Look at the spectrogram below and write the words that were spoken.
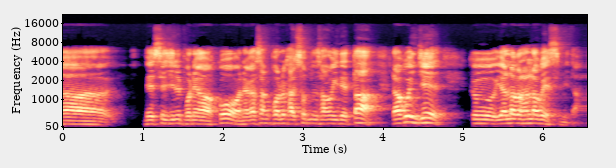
아, 메시지를 보내갖고 내가 상포를 갈 수 없는 상황이 됐다라고 이제 그 연락을 하려고 했습니다.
